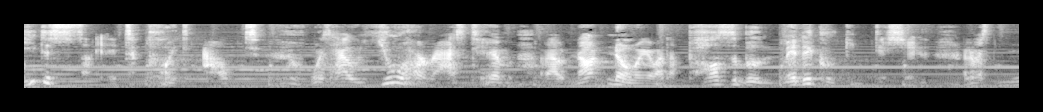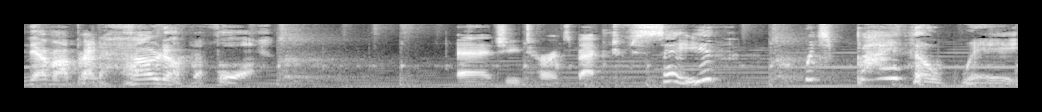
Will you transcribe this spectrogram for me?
he, decided to point out was how you harassed him about not knowing about a possible medical condition that has never been heard of before. And she turns back to Saith. Which, by the way,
